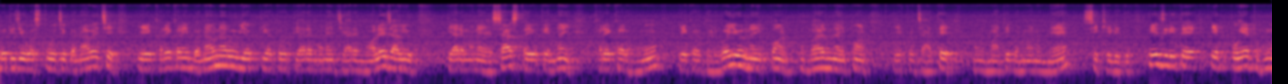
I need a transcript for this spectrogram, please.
બધી જે વસ્તુઓ જે બનાવે છે એ ખરેખર એ બનાવનારું વ્યક્તિ હતો. ત્યારે મને જ્યારે નોલેજ આવ્યું, ત્યારે મને અહેસાસ થયો કે નહીં, ખરેખર હું એક ઘડવૈયો નહીં પણ કુંભાર નહીં પણ એક જાતે હું માટી બનવાનું મેં શીખી લીધું. એ જ રીતે એક પોએટ હું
